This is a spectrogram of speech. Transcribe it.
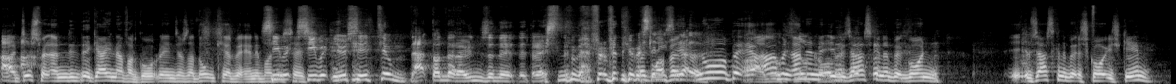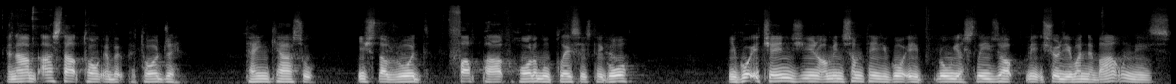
I just went, and the guy never got Rangers. I don't care what anybody See what, says. see what you said to him? That done the rounds in the, the dressing room. Everybody was did loving say it. No, but Ah, I no, went no in and he was asking about going. He was asking about the Scottish game, and I, I start talking about Pittodrie, Tynecastle, Easter Road, Fir Park, horrible places to go. You've got to change, you know what I mean? Sometimes you've got to roll your sleeves up, make sure you win the battle. And he's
